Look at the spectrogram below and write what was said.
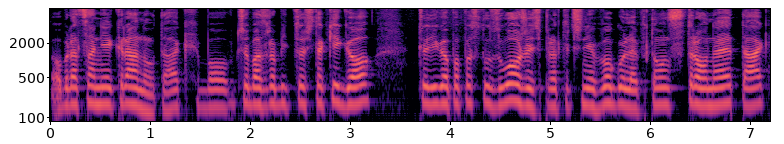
obracanie ekranu, tak, bo trzeba zrobić coś takiego, czyli go po prostu złożyć praktycznie w ogóle w tą stronę, tak?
